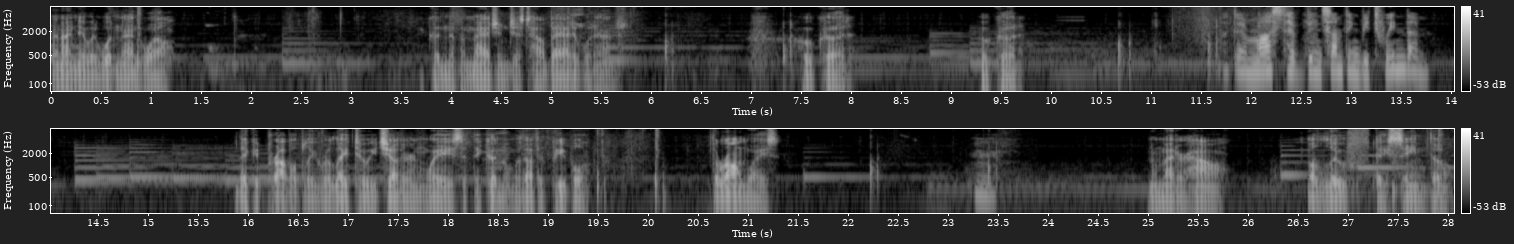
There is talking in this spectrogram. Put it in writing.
And I knew it wouldn't end well. I couldn't have imagined just how bad it would end. Who could? Who could? But there must have been something between them. They could probably relate to each other in ways that they couldn't with other people. The wrong ways. Hmm. No matter how aloof they seemed, though.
